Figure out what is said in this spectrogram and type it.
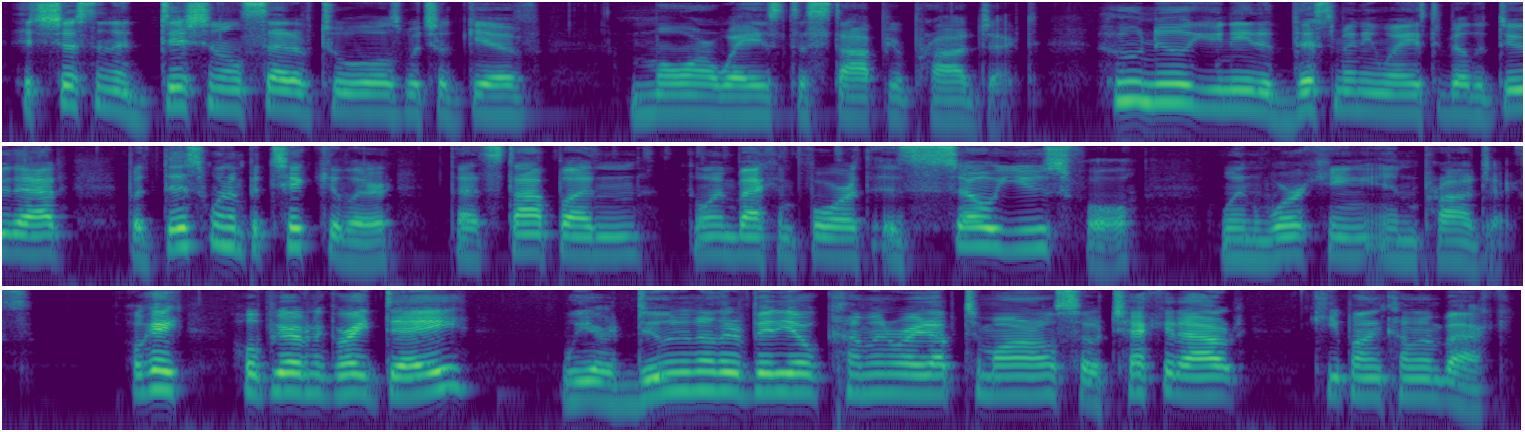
it's just an additional set of tools which will give more ways to stop your project. Who knew you needed this many ways to be able to do that? But this one in particular, that stop button going back and forth, is so useful when working in projects. Okay, hope you're having a great day. We are doing another video coming right up tomorrow, so check it out. Keep on coming back.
